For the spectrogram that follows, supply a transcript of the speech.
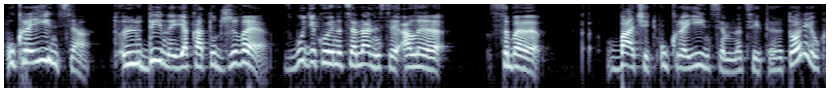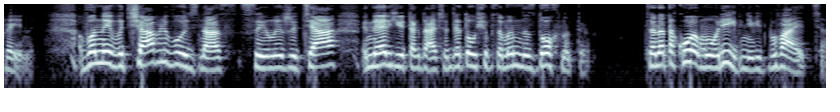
українця, людини, яка тут живе, з будь-якої національності, але себе бачить українцем на цій території України, вони вичавлюють з нас сили, життя, енергію і так далі, для того, щоб самим не здохнути. Це на такому рівні відбувається.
